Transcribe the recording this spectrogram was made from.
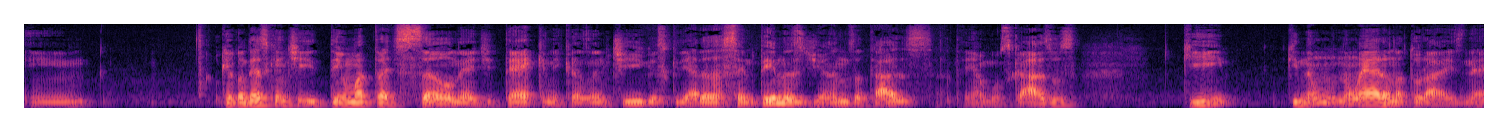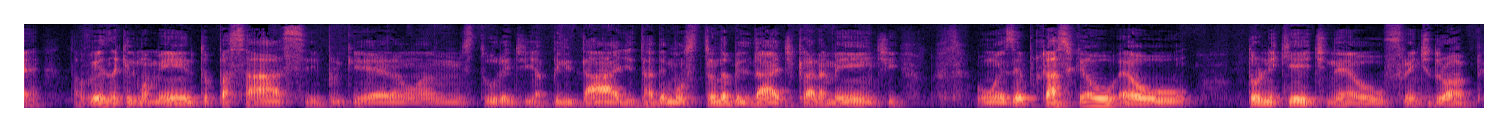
Em... O que acontece é que a gente tem uma tradição, né, de técnicas antigas criadas há centenas de anos atrás, até em alguns casos, que que não, não eram naturais, né? Talvez naquele momento passasse, porque era uma mistura de habilidade, tá demonstrando habilidade claramente. Um exemplo clássico é o, é o torniquete, né? O frente drop.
